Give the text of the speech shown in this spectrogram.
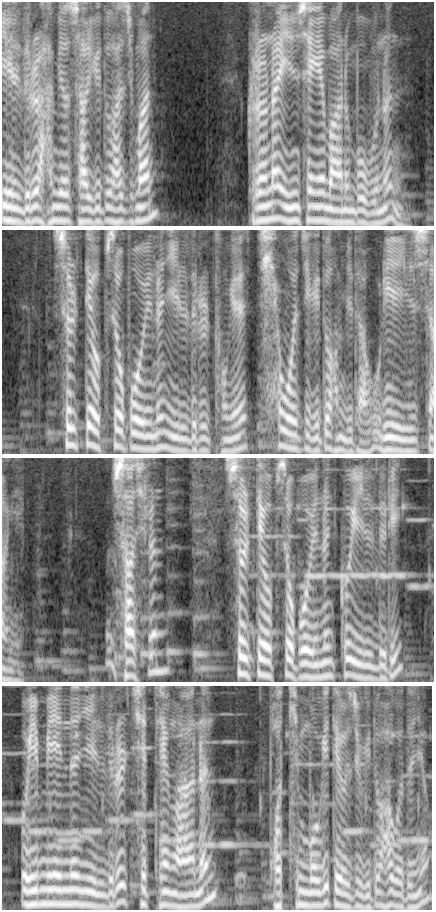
일들을 하며 살기도 하지만 그러나 인생의 많은 부분은 쓸데없어 보이는 일들을 통해 채워지기도 합니다. 우리의 일상이. 사실은 쓸데없어 보이는 그 일들이 의미 있는 일들을 지탱하는 버팀목이 되어주기도 하거든요.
